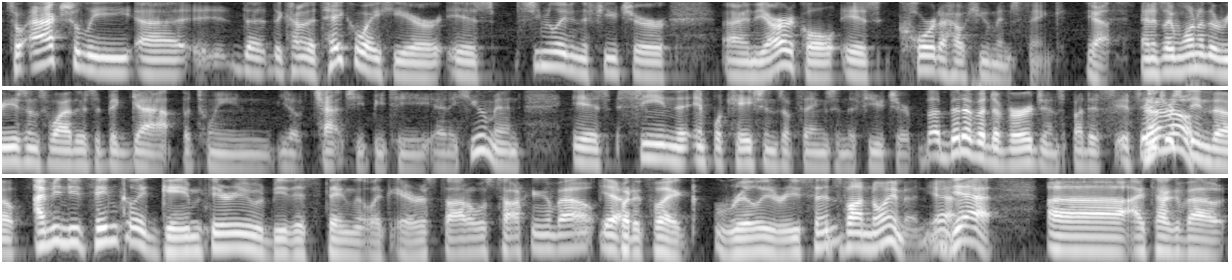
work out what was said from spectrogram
So actually, uh, the the kind of the takeaway here is simulating the future uh, in the article is core to how humans think. Yes. And it's like one of the reasons why there's a big gap between you know Chat GPT and a human is seeing the implications of things in the future. A bit of a divergence, but it's it's No, no, no. interesting though. I mean, you think like game theory would be this thing that like Aristotle was talking about, Yeah. but it's like really recent. It's von Neumann, yeah. Yeah. Uh, I talk about,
